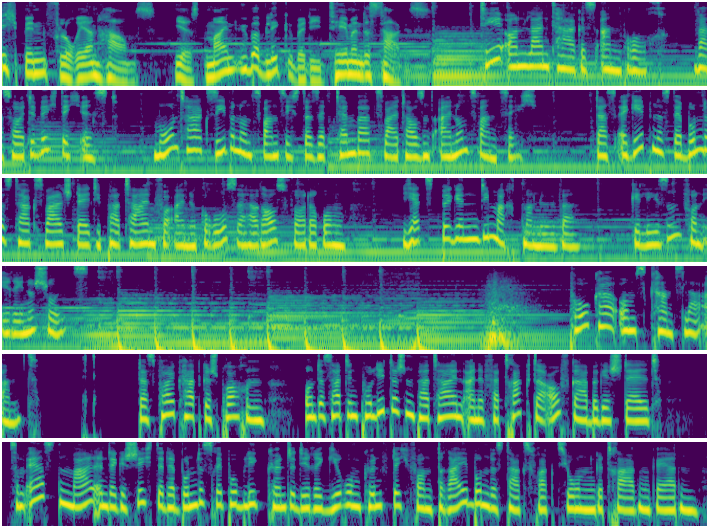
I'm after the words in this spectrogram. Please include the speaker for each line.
Speaker 1: Ich bin Florian Harms. Hier ist mein Überblick über die Themen des Tages.
Speaker 2: T-Online Tagesanbruch. Was heute wichtig ist. Montag, 27. September 2021. Das Ergebnis der Bundestagswahl stellt die Parteien vor eine große Herausforderung. Jetzt beginnen die Machtmanöver. Gelesen von Irene Schulz. Poker ums Kanzleramt. Das Volk hat gesprochen und es hat den politischen Parteien eine vertrackte Aufgabe gestellt. Zum ersten Mal in der Geschichte der Bundesrepublik könnte die Regierung künftig von drei Bundestagsfraktionen getragen werden.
